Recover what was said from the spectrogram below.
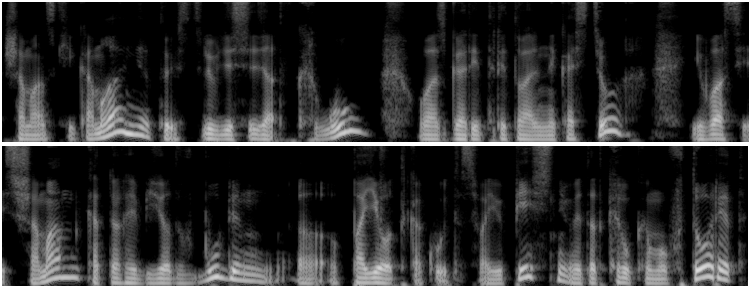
шаманские камлания, то есть люди сидят в кругу, у вас горит ритуальный костер, и у вас есть шаман, который бьет в бубен, э, поет какую-то свою песню, этот круг ему вторит,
